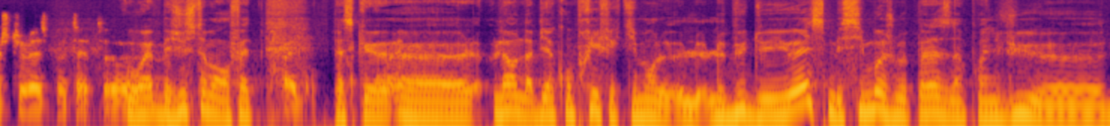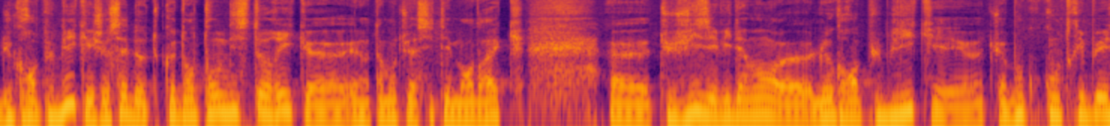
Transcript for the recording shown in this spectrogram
je te laisse peut-être. Euh, ouais, mais justement, en fait, parce que euh, là, on a bien compris effectivement le, but de iOS, mais si moi je me place d'un point de vue euh, du grand public, et je sais que dans ton historique, et notamment tu as cité Mandrake, tu vises évidemment le grand public et tu as beaucoup contribué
